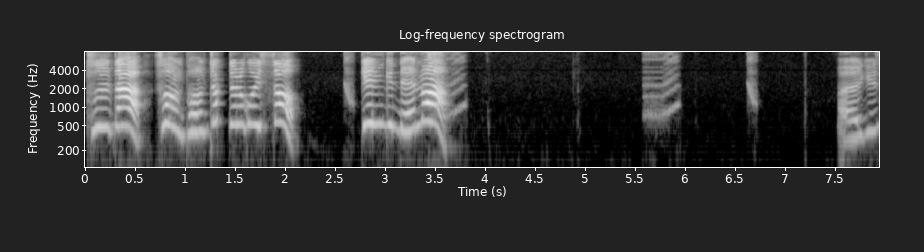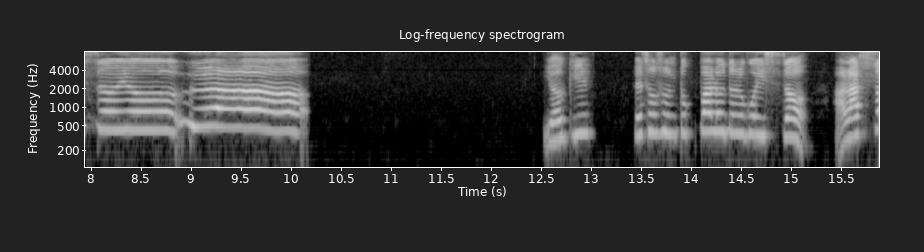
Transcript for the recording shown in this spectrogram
둘 다 손 번쩍 들고 있어. 게임기 내놔. 알겠어요. 으아. 여기에서 손 똑바로 들고 있어. 알았어?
